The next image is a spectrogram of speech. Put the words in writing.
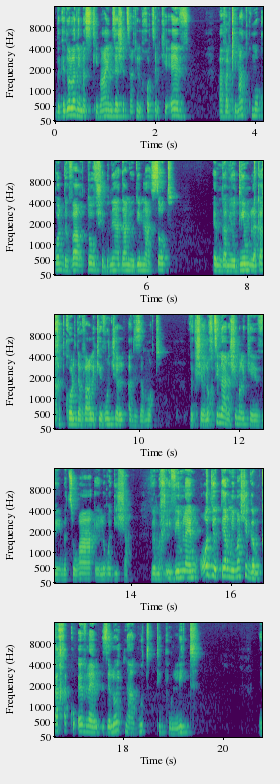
בגדול אני מסכימה עם זה שצריך ללחוץ על כאב, אבל כמעט כמו כל דבר טוב שבני אדם יודעים לעשות, הם גם יודעים לקחת כל דבר לכיוון של הגזמות. וכשלוחצים לאנשים על כאבים בצורה אה, לא רגישה ומכאיבים להם עוד יותר ממה שגם ככה כואב להם, זה לא התנהגות טיפולית. אה,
